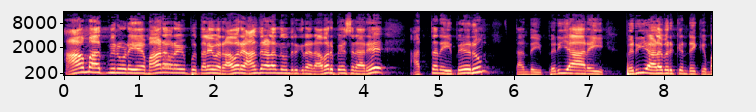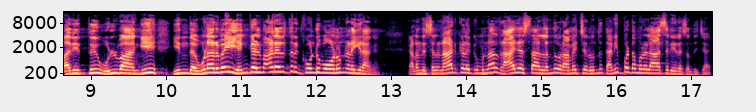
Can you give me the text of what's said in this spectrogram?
ஆம் ஆத்மியினுடைய மாணவர் அமைப்பு தலைவர் அவர் ஆந்திராவிலிருந்து வந்திருக்கிறார். அவர் பேசுகிறாரு அத்தனை பேரும் தந்தை பெரியாரை பெரிய அளவிற்கு இன்றைக்கு மதித்து உள்வாங்கி இந்த உணர்வை எங்கள் மாநிலத்திற்கு கொண்டு போகணும்னு நினைக்கிறாங்க. கடந்த சில நாட்களுக்கு முன்னால் ராஜஸ்தான்ல இருந்து ஒரு அமைச்சர் வந்து தனிப்பட்ட முறையில் ஆசிரியரை சந்திச்சார்.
